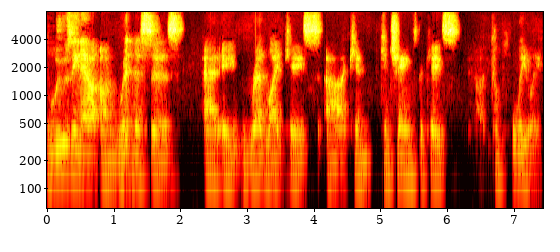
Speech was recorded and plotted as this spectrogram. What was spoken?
Losing out on witnesses at a red light case uh, can can change the case completely.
